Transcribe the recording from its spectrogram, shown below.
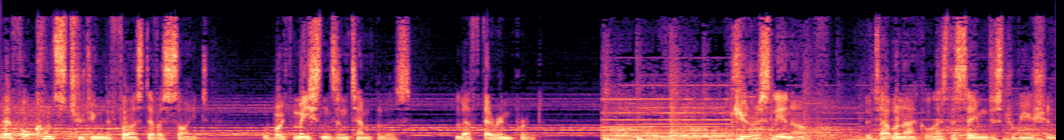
therefore constituting the first ever site where both Masons and Templars left their imprint. Curiously enough, the tabernacle has the same distribution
